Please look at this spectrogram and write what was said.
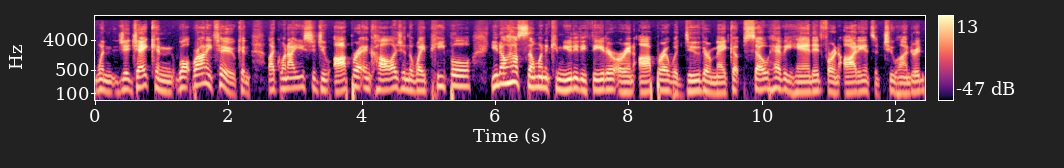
when J- Jake can, well, Ronnie too can, like when I used to do opera in college, and the way people, you know, how someone in community theater or in opera would do their makeup so heavy-handed for an audience of 200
